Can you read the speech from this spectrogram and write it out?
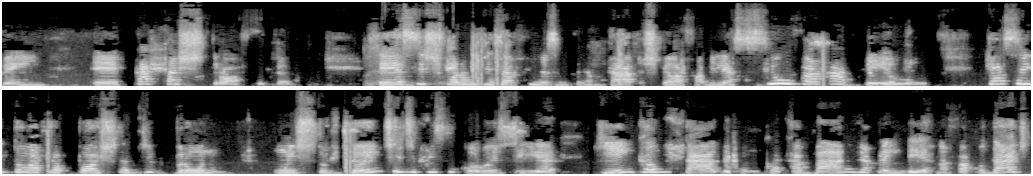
bem é, catastrófica. Sim. Esses foram desafios enfrentados pela família Silva Rabelo, que aceitou a proposta de Bruno, um estudante de psicologia que, encantado com o que acabaram de aprender na faculdade,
